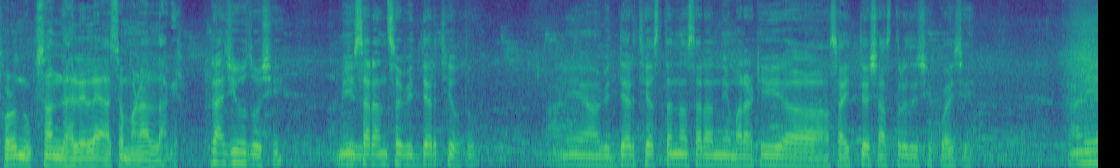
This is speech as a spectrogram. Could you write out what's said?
थोडं नुकसान झालेलं आहे असं म्हणायला लागेल. राजीव जोशी. मी सरांचा विद्यार्थी होतो. आणि विद्यार्थी असताना सरांनी मराठी साहित्यशास्त्र जे शिकवायचे. आणि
